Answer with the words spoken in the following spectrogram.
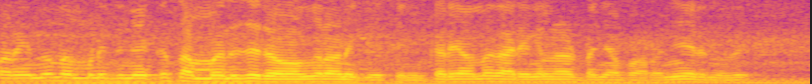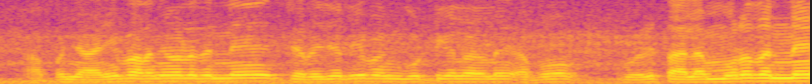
പറയുന്ന നമ്മൾ ഇതിനൊക്കെ സംബന്ധിച്ച രോഗങ്ങളാണ് കേസ്. എനിക്കറിയാവുന്ന കാര്യങ്ങളാണ് കേട്ടോ ഞാൻ പറഞ്ഞു തരുന്നത്. അപ്പൊ ഞാനീ പറഞ്ഞ പോലെ തന്നെ ചെറിയ ചെറിയ പെൺകുട്ടികളാണ്. അപ്പോൾ ഒരു തലമുറ തന്നെ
